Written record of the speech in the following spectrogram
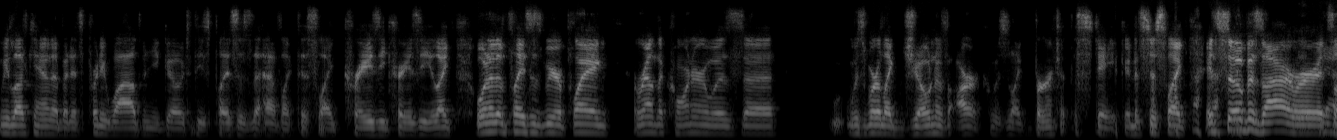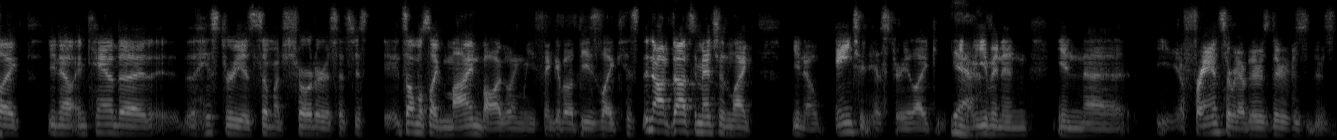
we love Canada, but it's pretty wild when you go to these places that have like this like crazy, crazy. Like one of the places we were playing around the corner was uh was where like Joan of Arc was like burnt at the stake. And it's just like it's so bizarre where it's Yeah. like, you know, in Canada the history is so much shorter. So it's just it's almost like mind boggling when you think about these like his not not to mention like you know ancient history like you Yeah. know even in in uh you know, France or whatever, there's there's there's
